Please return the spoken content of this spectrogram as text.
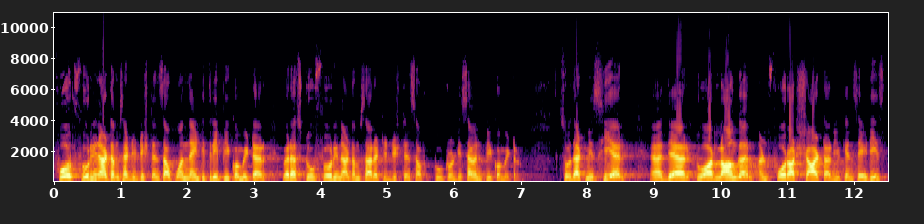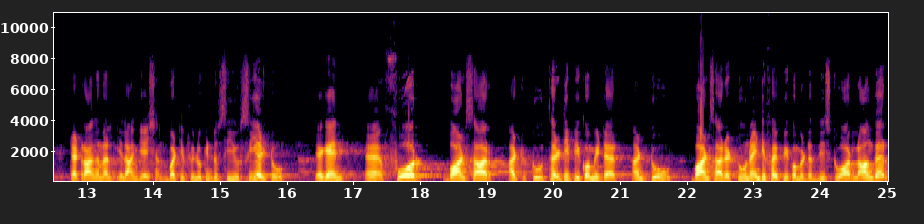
4 fluorine atoms at a distance of 193 picometer whereas 2 fluorine atoms are at a distance of 227 picometer. So, that means here uh, they are 2 are longer and 4 are shorter you can say it is tetragonal elongation. But if you look into CuCl2 again uh, 4 bonds are at 230 picometer and 2 bonds are at 295 picometer these 2 are longer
